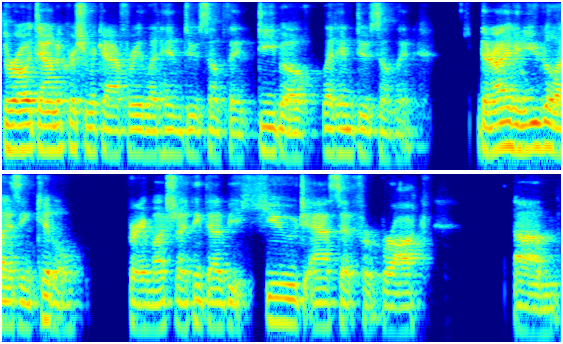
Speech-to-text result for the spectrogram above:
Throw it down to Christian McCaffrey, let him do something. Deebo, let him do something. They're not even utilizing Kittle very much. And I think that would be a huge asset for Brock um,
